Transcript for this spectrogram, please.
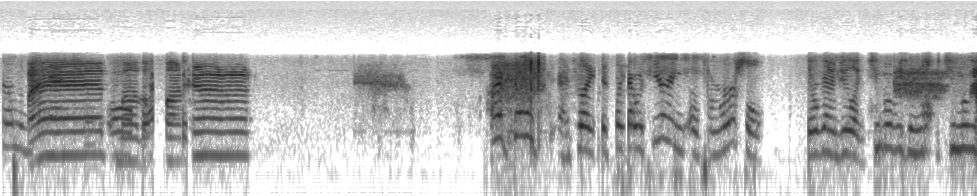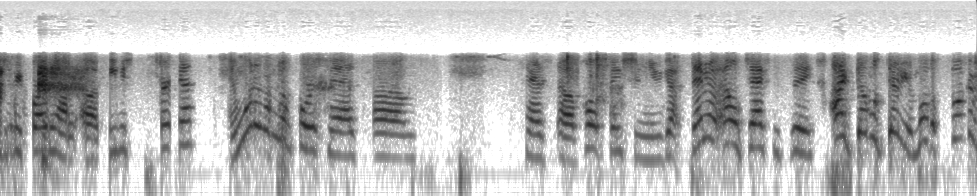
turn with bad motherfucker. I told it's like it's like I was hearing a commercial. They were going to do like two movies and two movies every Friday on uh, BBC America, and one of them, of course, has um has uh, Pulp Fiction. You got Samuel L. Jackson saying, "I double dare you, motherfucker."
